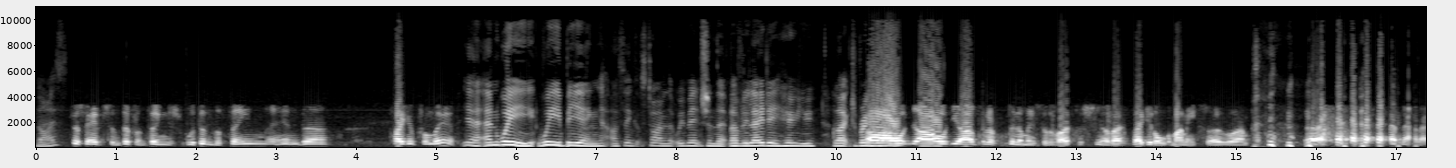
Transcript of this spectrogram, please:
nice. just add some different things within the theme and uh, take it from there. Yeah, and we, we being, I think it's time that we mention that lovely lady who you like to bring Oh, along. oh, yeah, a bit of, bit of means to the voters. You know, they, they get all the money, so... Um, uh, no, no.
